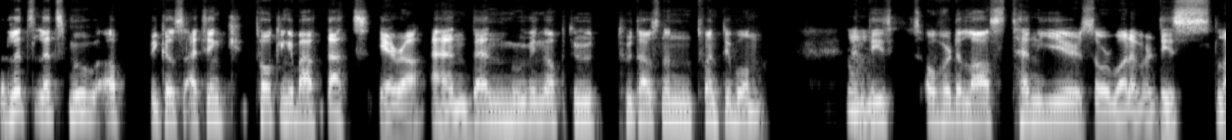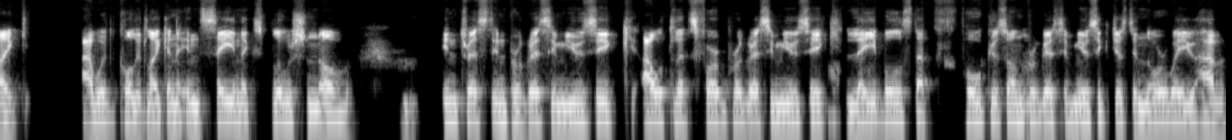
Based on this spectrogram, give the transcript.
but let's let's move up because i think talking about that era and then moving up to 2021 and Mhm. these over the last 10 years or whatever this like i would call it like an insane explosion of interest in progressive music outlets for progressive music labels that focus on Mm. progressive music just in norway you have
